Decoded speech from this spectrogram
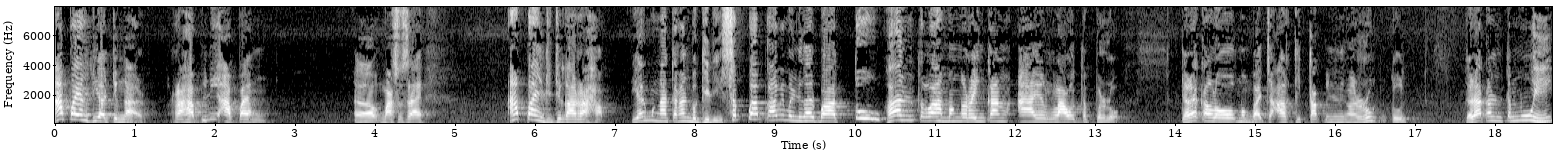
Apa yang dia dengar? Rahab ini apa yang uh, maksud saya? Apa yang didengar Rahab? Yang mengatakan begini, sebab kami mendengar bahwa Tuhan telah mengeringkan air laut Tebero. Saudara kalau membaca Alkitab ini dengan runtut, saudara akan temui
